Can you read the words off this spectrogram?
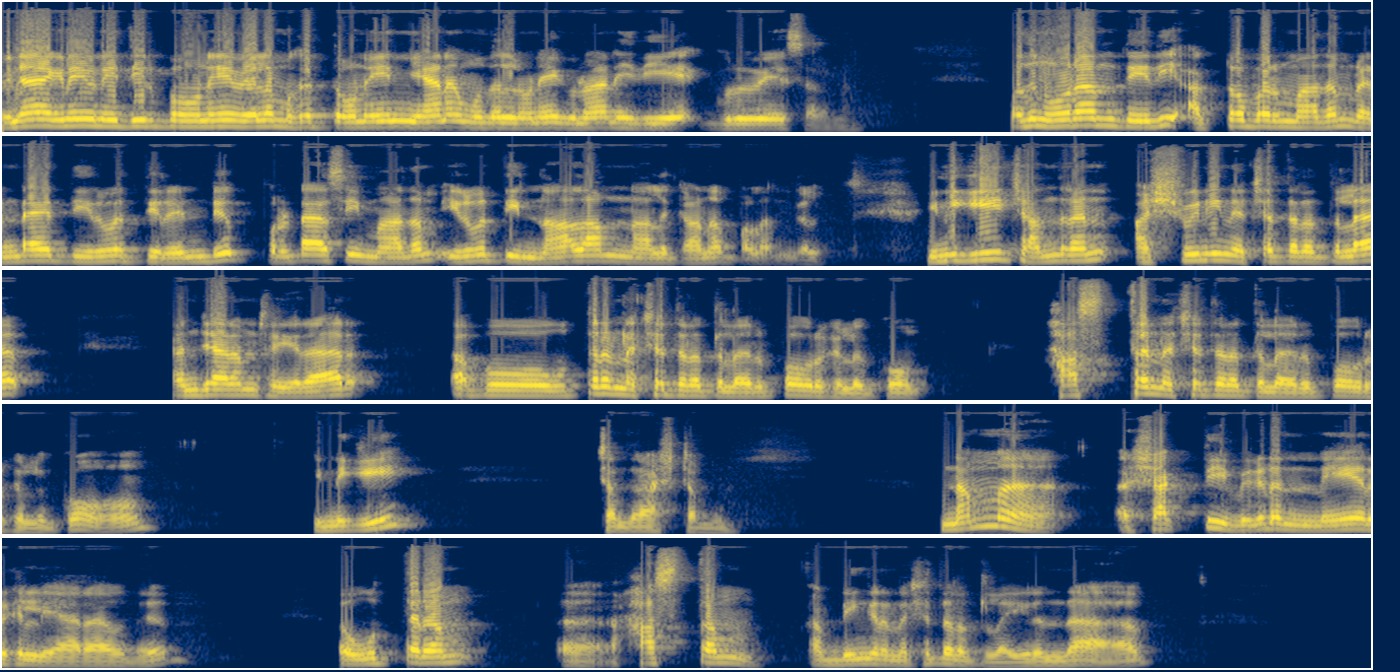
விநாயகனே வினை தீர்ப்பவனே வேலமுகத்தவனே ஞான முதல்வனே குணாநிதியே குருவே சரணம். பதினோராம் தேதி அக்டோபர் மாதம் ரெண்டாயிரத்தி இருபத்தி ரெண்டு புரட்டாசி மாதம் இருபத்தி நாலாம் நாளுக்கான பலன்கள். இன்னைக்கு சந்திரன் அஸ்வினி நட்சத்திரத்துல சஞ்சாரம் செய்கிறார். அப்போ உத்தர நட்சத்திரத்துல இருப்பவர்களுக்கும் ஹஸ்த நட்சத்திரத்துல இருப்பவர்களுக்கும் இன்னைக்கு சந்திராஷ்டமம். நம்ம சக்தி விகடன் நேயர்கள் யாராவது உத்தரம் ஹஸ்தம் அப்படிங்கிற நட்சத்திரத்துல இருந்தா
